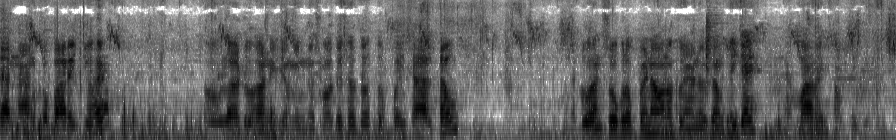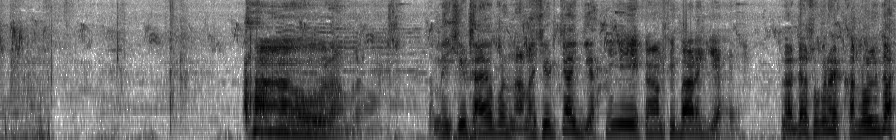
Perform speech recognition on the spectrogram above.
તાર નાનકો બારી ગયો હે. તો ઓલા ડોહાની જમીનનો સોદો થતો તો પૈસા હાલતા ડોહાનો છોકરો પહેણાવવાનો તો એનું કામ થઈ જાય અને મારું કામ થઈ જાય. રામ રામ. તમે શેઠ આવ્યા પણ નાના શેઠ ક્યાં ગયા? એ કામથી બહાર ગયા હે. લાદા છોકરા ખાટલો લીધા?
